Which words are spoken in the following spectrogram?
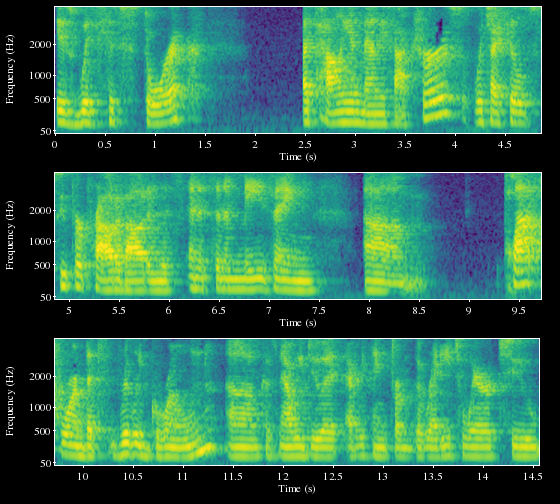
is with historic Italian manufacturers, which I feel super proud about, and it's and it's an amazing um, platform that's really grown because um, now we do it everything from the ready to wear to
